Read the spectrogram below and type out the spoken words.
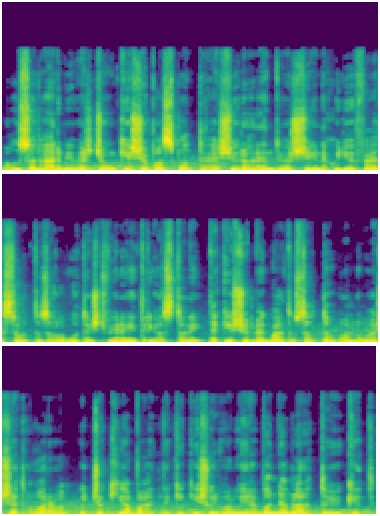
A 23 éves John később azt mondta elsőre a rendőrségnek, hogy ő felszaladt az alvó testvéreit riasztani, de később megváltoztatta a vallomását arra, hogy csak kiabált nekik, és hogy valójában nem látta őket.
